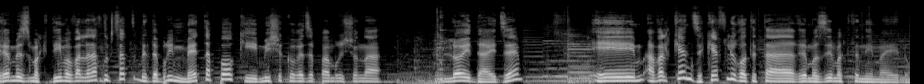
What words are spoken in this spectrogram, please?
רמז מקדים אבל אנחנו קצת מדברים מטה פה כי מי שקורא את זה פעם ראשונה לא ידע את זה אבל כן זה כיף לראות את הרמזים הקטנים האלו.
